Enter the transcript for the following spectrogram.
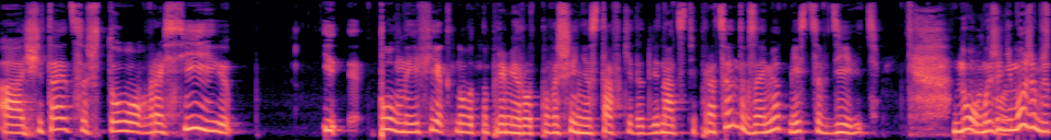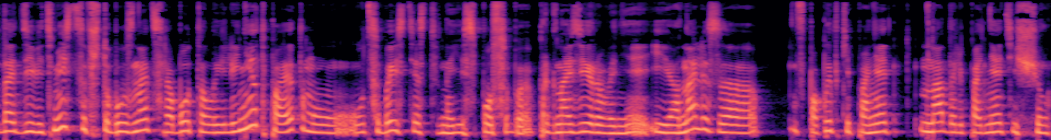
А считается, что в России полный эффект, ну вот, например, от повышения ставки до 12% займет месяцев 9. Но вот, мы же не можем ждать 9 месяцев, чтобы узнать, сработало или нет, поэтому у ЦБ, естественно, есть способы прогнозирования и анализа в попытке понять, надо ли поднять еще.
